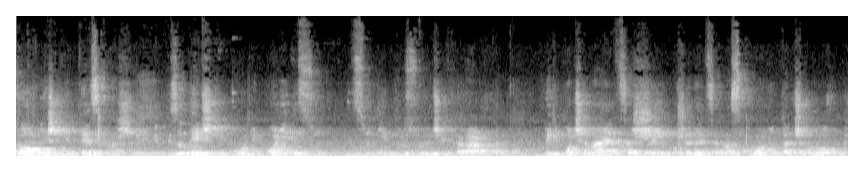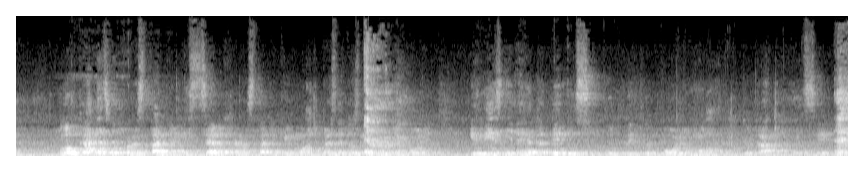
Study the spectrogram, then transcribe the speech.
зовнішній тиск на шиї, епізодичні болі, болі відсутній пульсуючий характер. Біль починається з шиї, поширюється на скроню та чоло. Блокади з використанням місцевих анестетиків можуть призвести до зниження болі. І різні вегетативні супутники болю можуть бути в даних пацієнтів.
